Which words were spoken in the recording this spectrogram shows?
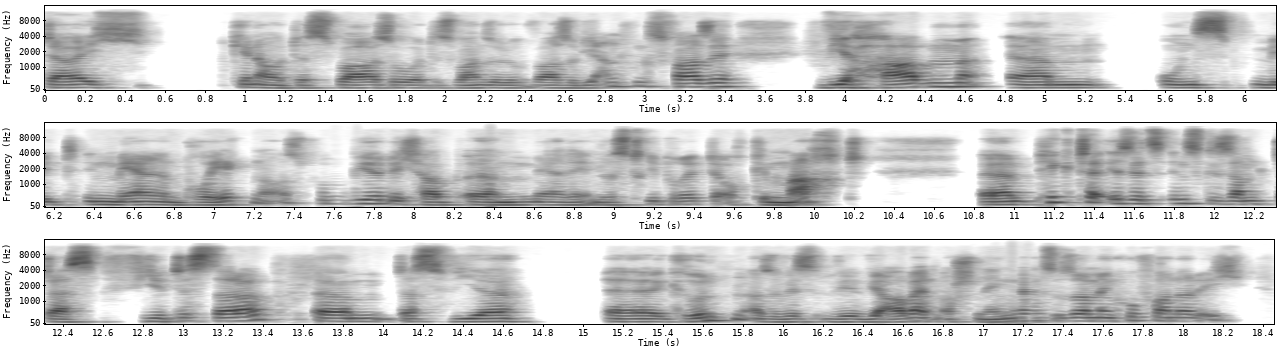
da ich, genau, das war so, das waren so, war so die Anfangsphase. Wir haben ähm, uns mit in mehreren Projekten ausprobiert. Ich habe ähm, mehrere Industrieprojekte auch gemacht. Ähm, Picta ist jetzt insgesamt das vierte Startup, ähm, das wir äh, gründen. Also wir, wir, arbeiten auch schon länger zusammen, mein Co-Founder und ich.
